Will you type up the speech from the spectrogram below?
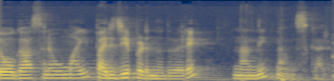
യോഗാസനവുമായി പരിചയപ്പെടുന്നതുവരെ നന്ദി നമസ്കാരം.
